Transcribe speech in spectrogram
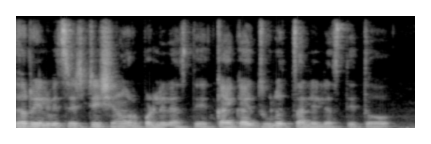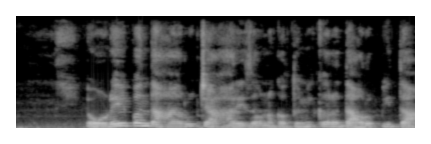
तर रेल्वेचे स्टेशनवर पडलेले असते. काय काय झुलत चाललेले असते तर. एवढे पण दारूच्या आहारी जाऊ नका. तुम्ही करत दारू पिता.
